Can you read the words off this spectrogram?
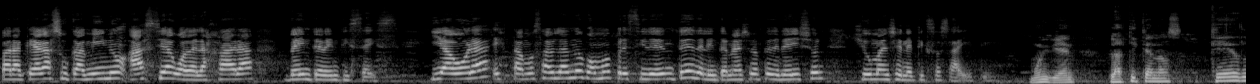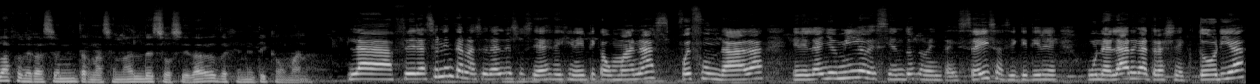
para que haga su camino hacia Guadalajara 2026 y ahora estamos hablando como presidente de la International Federation Human Genetic Society. Muy bien, platícanos, ¿qué es la Federación Internacional de Sociedades de Genética Humana? La Federación Internacional de Sociedades de Genética Humanas fue fundada en el año 1996, así que tiene una larga trayectoria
